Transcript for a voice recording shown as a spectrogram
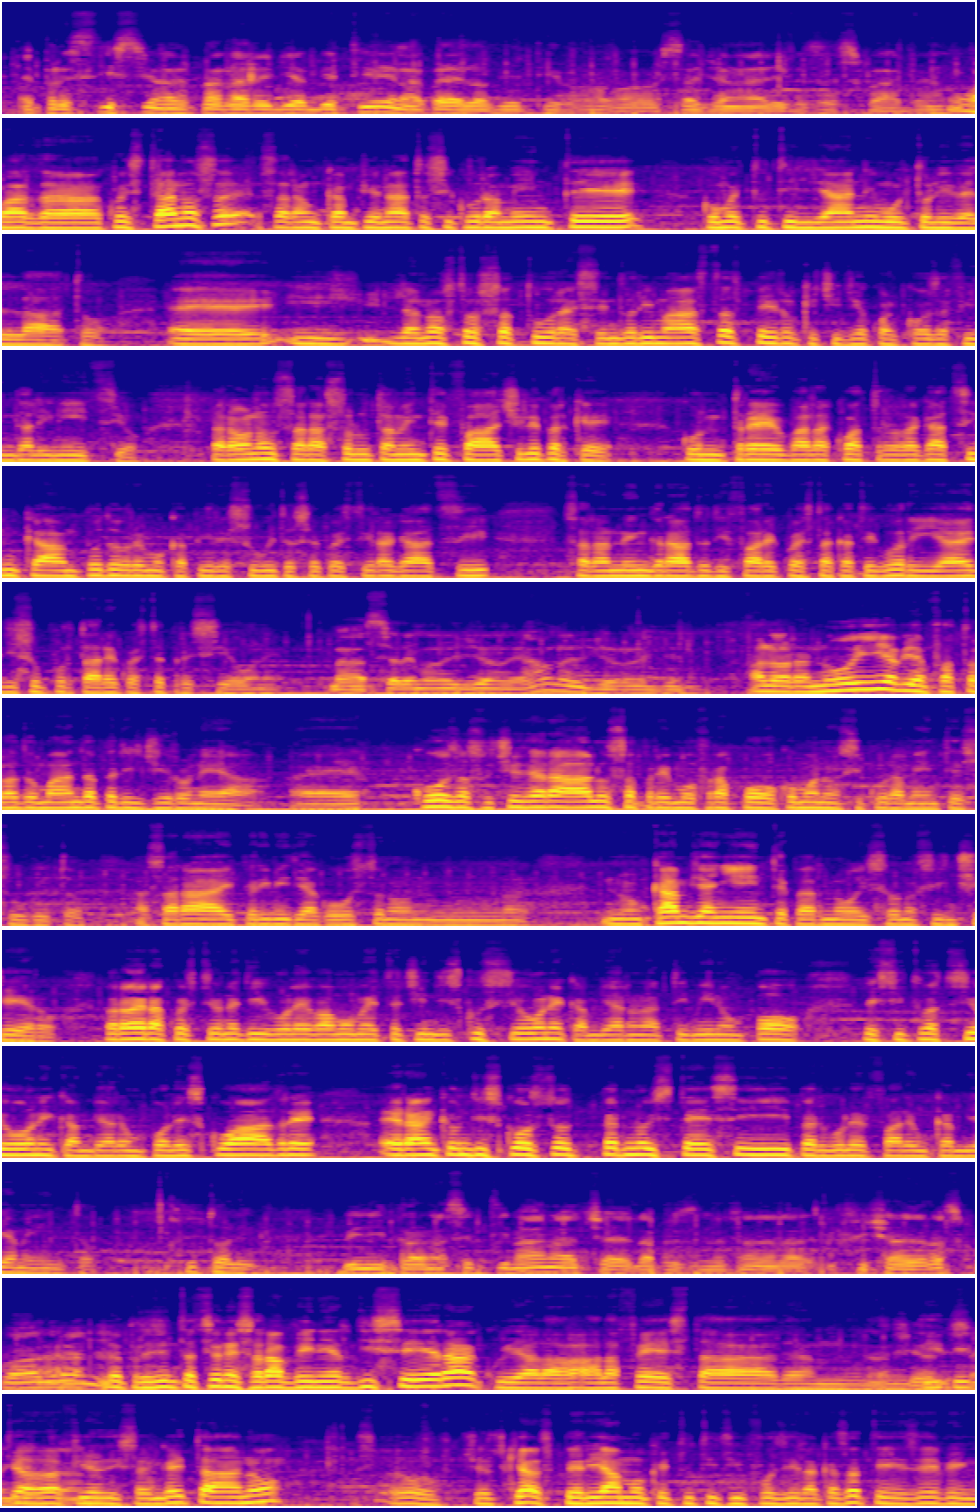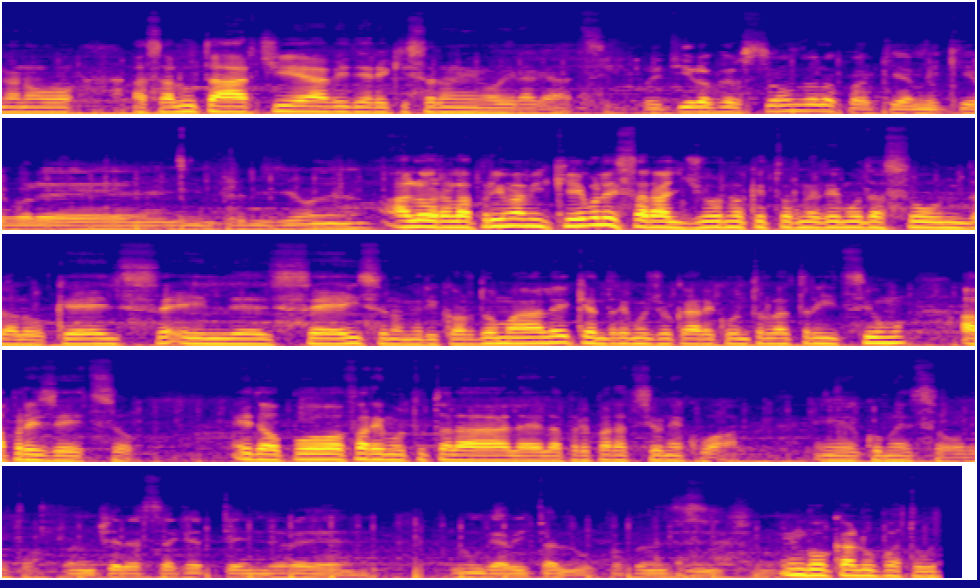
È prestissimo per parlare di obiettivi, ma qual è l'obiettivo stagionale di questa squadra? Guarda, quest'anno sarà un campionato sicuramente come tutti gli anni molto livellato. Eh, i, la nostra ossatura essendo rimasta spero che ci dia qualcosa fin dall'inizio, però non sarà assolutamente facile perché con 3-4 ragazzi in campo dovremo capire subito se questi ragazzi saranno in grado di fare questa categoria e di sopportare queste pressioni. Ma saremo nel girone A o nel girone B? Allora, noi abbiamo fatto la domanda per il girone A. Eh, cosa succederà lo sapremo fra poco, ma non sicuramente subito. Sarà ai primi di agosto, non, non cambia niente per noi, sono sincero. Però era questione di volevamo metterci in discussione, cambiare un attimino un po' le situazioni, cambiare un po' le squadre. Era anche un discorso per noi stessi per voler fare un cambiamento. Tutto lì. Quindi tra una settimana c'è la presentazione della, ufficiale della squadra. La presentazione sarà venerdì sera qui alla, alla festa um, di, di, alla Fiera di San Gaetano. Oh, speriamo che tutti i tifosi della Casatese vengano a salutarci e a vedere chi sono i nuovi ragazzi. Ritiro per Sondolo, qualche amichevole in previsione? Allora, la prima amichevole sarà il giorno che torneremo da Sondalo, che è il 6, il 6 se non mi ricordo male, che andremo a giocare contro la Trizium a Presezzo e dopo faremo tutta la, la, la preparazione qua, eh, come al solito. Non ci resta che attendere lunga vita al lupo, come si dice. In bocca al lupo a tutti.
